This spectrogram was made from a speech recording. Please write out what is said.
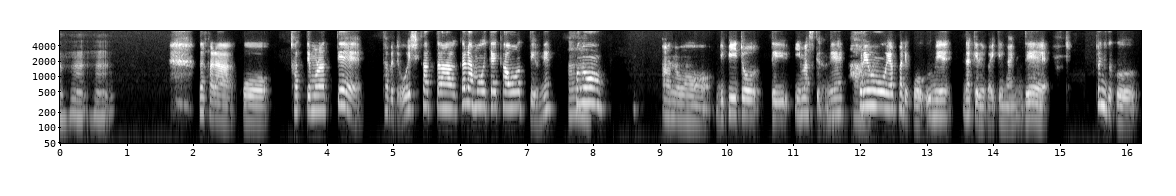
ん、だから、こう、買ってもらって、食べて美味しかったからもう一回買おうっていうね、うん。この、あの、リピートって言いますけどね、はいこれをやっぱりこう埋めなければいけないので、とにかく、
